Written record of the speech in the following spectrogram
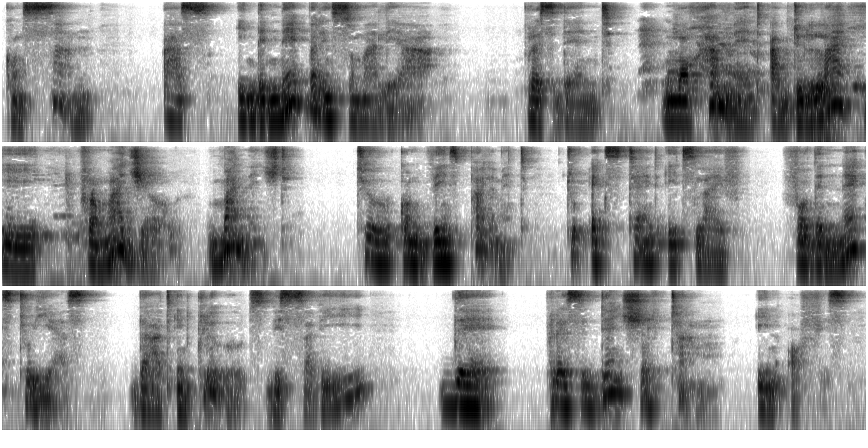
concern as in the neighboring Somalia, President Mohamed Abdullahi Farmajo managed to convince Parliament to extend its life for the next two years. That includes vis-a-vis the presidential term in office,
